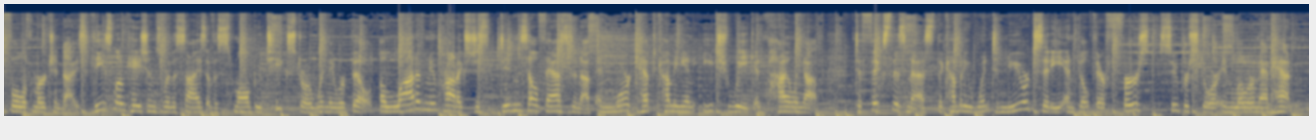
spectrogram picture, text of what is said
full of merchandise. These locations were the size of a small boutique store when they were built. A lot of new products just didn't sell fast enough, and more kept coming in each week and piling up. To fix this mess, the company went to New York City and built their first superstore in Lower Manhattan.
